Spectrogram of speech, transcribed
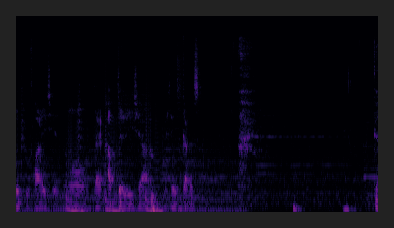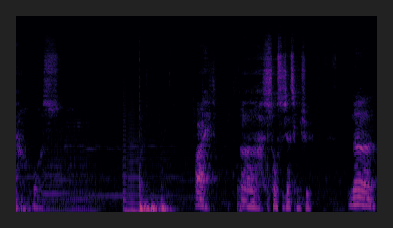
又补发了一些，然后大概 update 了一下那天我干了什么。干我是，哎。呃，收拾一下情绪。那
